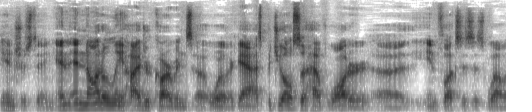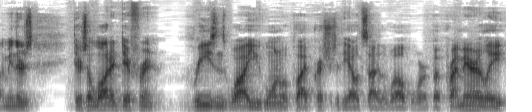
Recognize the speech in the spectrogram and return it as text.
Interesting. And and not only hydrocarbons, uh, oil or gas, but you also have water uh, influxes as well. I mean, there's there's a lot of different reasons why you'd want to apply pressure to the outside of the wellbore, but primarily,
